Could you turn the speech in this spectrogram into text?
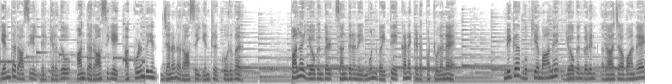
எந்த ராசியில் நிற்கிறதோ அந்த ராசியை அக்குழந்தையின் ஜனன ராசி என்று கூறுவர். பல யோகங்கள் சந்திரனை முன்வைத்து கணக்கிடப்பட்டுள்ளன. மிக முக்கியமான யோகங்களின் ராஜாவான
